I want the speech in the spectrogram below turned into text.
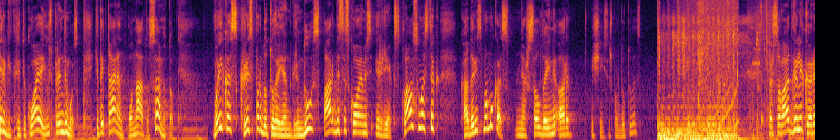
irgi kritikuoja jų sprendimus. Kitaip tariant, po NATO samito. Vaikas kris parduotuvėje ant grindų, spardysis kojomis ir rieks. Klausimas tik, ką darys mamukas, neš saldainį ar išeis iš parduotuvės. Per savaitgalį kare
